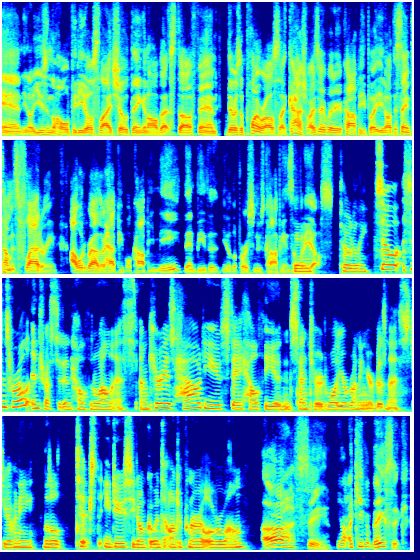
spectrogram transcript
and you know using the whole video slideshow thing and all that stuff. And there was a point where i was like gosh why is everybody a copy? But you know at the same time it's flattering. I would rather have people copy me than be the you know the person who's copying somebody yeah, else. totally. So since we're all interested in health and wellness i'm curious how do you stay healthy and centered while you're running your business? Do you have any little tips that you do so you don't go into entrepreneurial overwhelm uh, let's see. You know, I keep it basic.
